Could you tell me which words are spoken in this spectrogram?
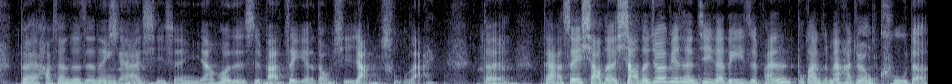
对，好像是真的应该要牺牲一样，或者是把自己的东西让出来。嗯、对。对啊，所以小的小的就会变成自己的例子，反正不管怎么样，他就用哭的，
